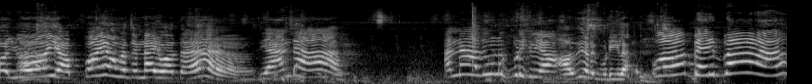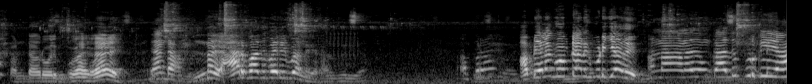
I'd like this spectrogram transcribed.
ஐயோ எப்பா உங்க சின்னாய் பார்த்தேன் ஏன்டா? அண்ணா அது உனக்கு பிடிக்கலையா? அது எனக்கு பிடிக்கல. ஓ பெரியப்பா! கண்டார் ஏய் ஏன்டா? இன்னும் யார் பார்த்து பெரியப்பானுங்க அப்புறம்? அப்படியெல்லாம் கூப்பிட்டா எனக்கு பிடிக்காது. அண்ணா உனக்கு அது பிடிக்கலையா?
